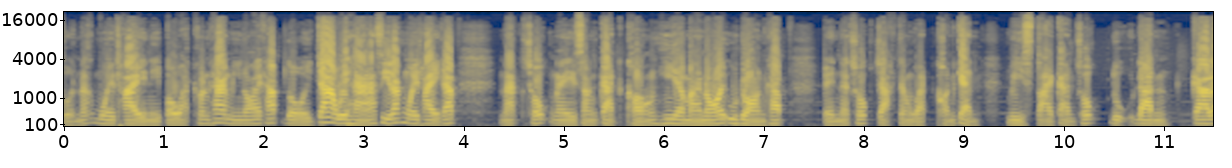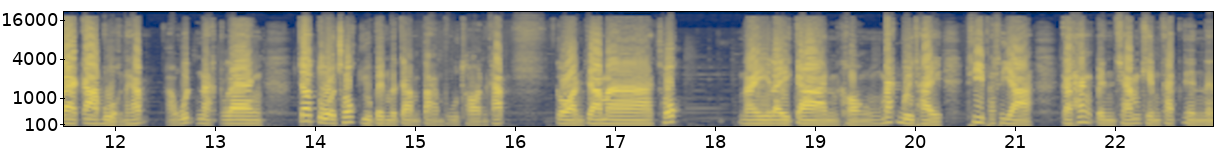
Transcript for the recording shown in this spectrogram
ส่วนนักมวยไทยนี่ประวัติค่อนข้างมีน้อยครับ โดยเจ้าเวหาศิรักมวยไทยครับ นักชกในสังกัดของเฮียมาน้อยอุดรครับ เป็นนักชกจากจังหวัดขอนแก่น มีสไตล์การชกดุดันกล้าแลกกล้าบวกนะครับ อาวุธหนักแรง เจ้าตัวชกอยู่เป็นประจำตามภูทรครับ ก่อนจะมาชกในรายการของแม็กมวยไทยที่พัทยากระทั่งเป็นแชมป์เข็มขัดเงินใน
